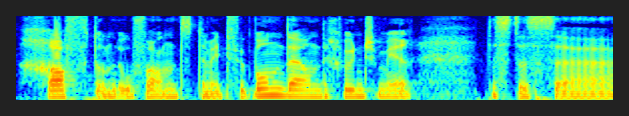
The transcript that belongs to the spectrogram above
Kraft und Aufwand damit verbunden und ich wünsche mir, dass das äh,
